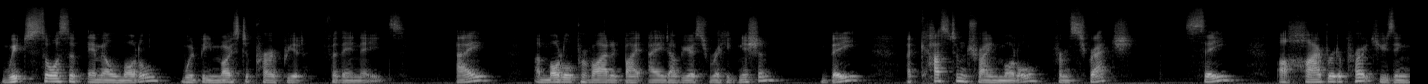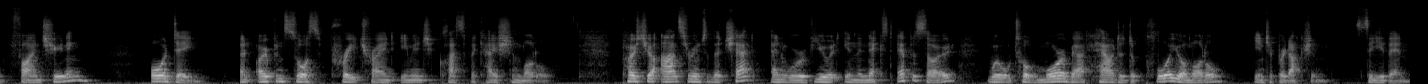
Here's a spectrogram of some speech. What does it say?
Which source of ML model would be most appropriate for their needs? A, a model provided by AWS Rekognition. B, a custom trained model from scratch. C, a hybrid approach using fine tuning. Or D, an open source pre-trained image classification model. Post your answer into the chat and we'll review it in the next episode where we'll talk more about how to deploy your model into production. See you then.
